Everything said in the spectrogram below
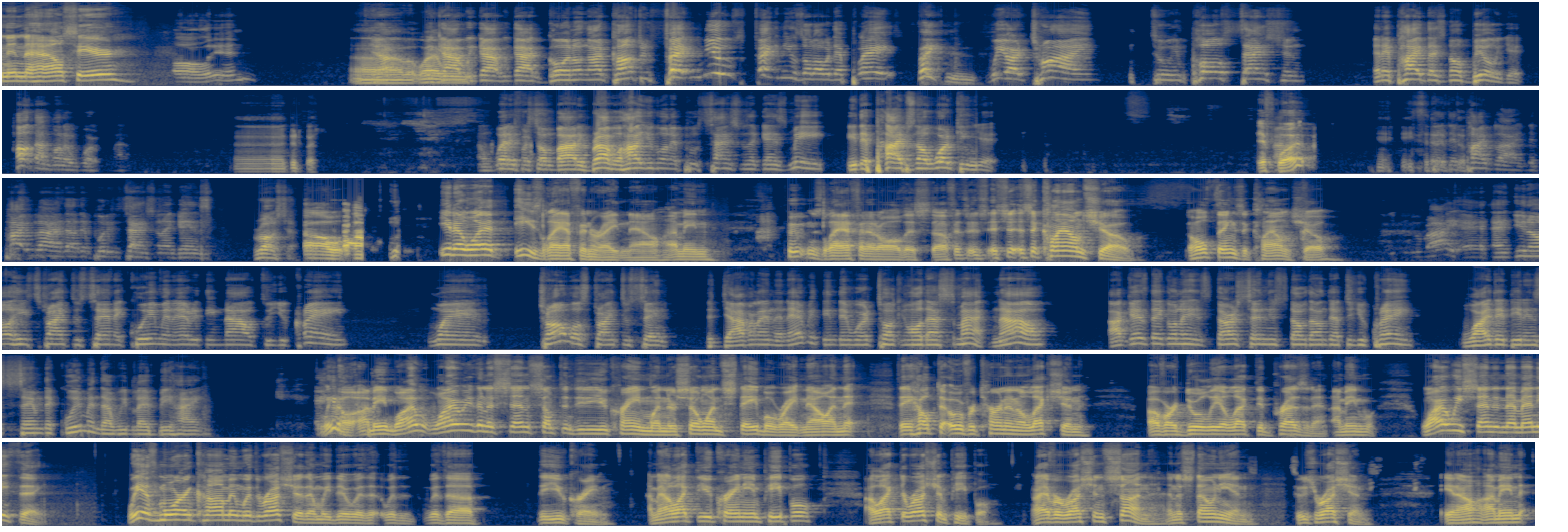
Coming in the house here? all in. Uh, yeah, but we got, we- we got, we got going on our country. Fake news, fake news all over the place. fake news. We are trying to impose sanction and a pipe that's not built yet. How that gonna work? Man? Uh, good question. I'm waiting for somebody. Bravo, how you gonna put sanctions against me if the pipe's not working yet? If what? he said, The, the the- pipeline, the pipeline that they're putting sanction against Russia. Oh, uh, you know what? He's laughing right now. I mean, Putin's laughing at all this stuff. It's it's it's a, it's a clown show. The whole thing's a clown show. You're right. And, and you know, he's trying to send equipment and everything now to Ukraine when Trump was trying to send the javelin and everything. They were talking all that smack. Now, I guess they're to start sending stuff down there to Ukraine. Why they didn't send the equipment that we left behind? We don't. I mean, why why are we going to send something to the Ukraine when they're so unstable right now, and they they help to overturn an election of our duly elected president? I mean, why are we sending them anything? We have more in common with Russia than we do with with with uh, the Ukraine. I mean, I like the Ukrainian people. I like the Russian people. I have a Russian son, an Estonian who's Russian. You know, I mean,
